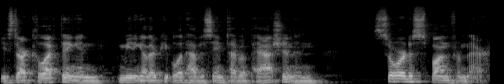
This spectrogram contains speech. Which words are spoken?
you start collecting and meeting other people that have the same type of passion and sort of spun from there.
